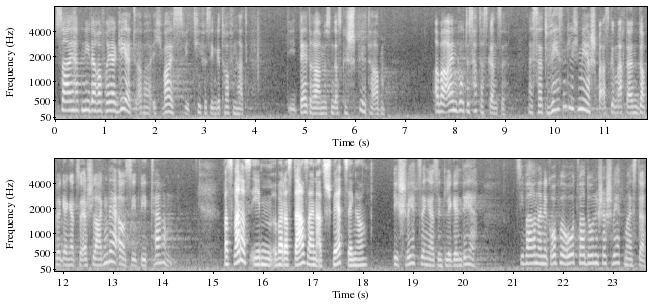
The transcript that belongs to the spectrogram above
Sai hat nie darauf reagiert, aber ich weiß, wie tief es ihn getroffen hat. Die Daedra müssen das gespürt haben. Aber ein Gutes hat das Ganze. Es hat wesentlich mehr Spaß gemacht, einen Doppelgänger zu erschlagen, der aussieht wie Tarn. Was war das eben über das Dasein als Schwertsänger? Die Schwertsänger sind legendär. Sie waren eine Gruppe rotvardonischer Schwertmeister,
